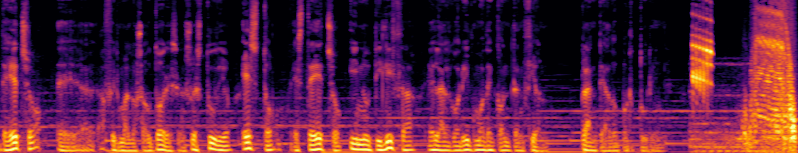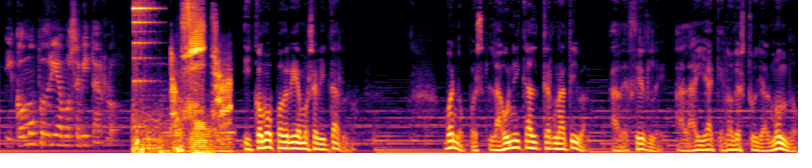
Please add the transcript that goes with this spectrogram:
De hecho, eh, afirman los autores en su estudio, esto, este hecho, inutiliza el algoritmo de contención planteado por Turing. ¿Y cómo podríamos evitarlo? ¿Y cómo podríamos evitarlo? Bueno, pues la única alternativa a decirle a la IA que no destruya el mundo,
